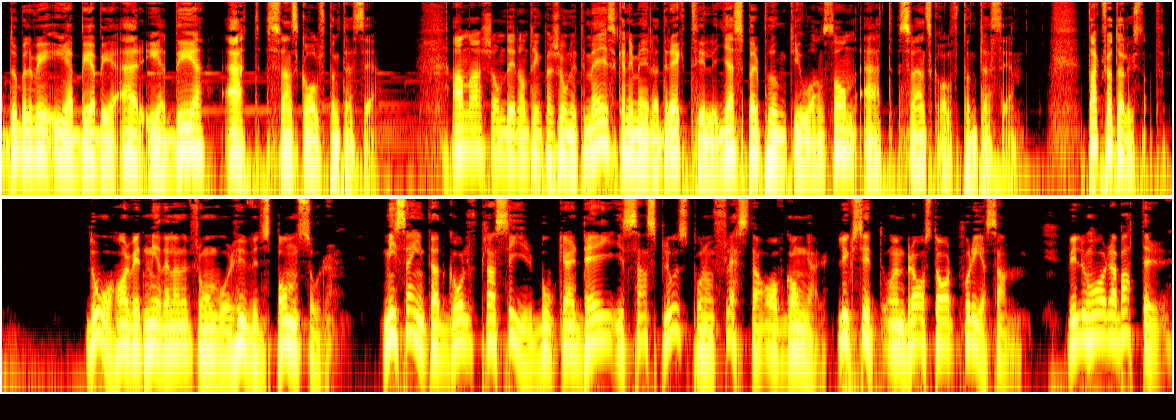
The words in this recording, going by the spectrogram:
W-E-B-B-R-E-D at svenskgolf.se Annars om det är någonting personligt till mig så kan ni mejla direkt till jesper.johansson at svenskgolf.se Tack för att du har lyssnat. Då har vi ett meddelande från vår huvudsponsor. Missa inte att Golf Placir bokar dig i SAS Plus på de flesta avgångar. Lyxigt och en bra start på resan. Vill du ha rabatter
